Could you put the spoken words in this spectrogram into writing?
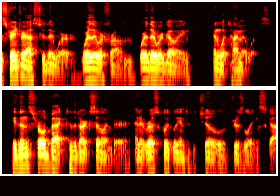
The stranger asked who they were, where they were from, where they were going, and what time it was. He then strolled back to the dark cylinder, and it rose quickly into the chill, drizzling sky.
